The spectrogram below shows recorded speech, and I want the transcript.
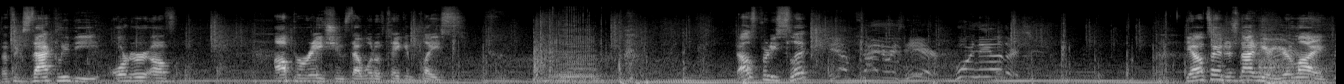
That's exactly the order of operations that would have taken place. That was pretty slick. The outsider is here. Warn the others. The outsider's not here. You're lying.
